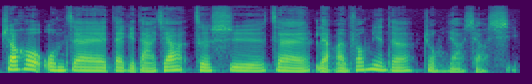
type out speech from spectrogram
稍后我们再带给大家，则是在两岸方面的重要消息。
